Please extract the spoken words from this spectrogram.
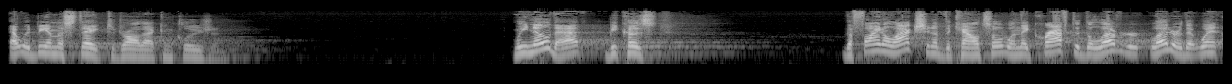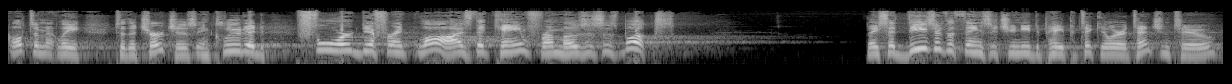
That would be a mistake to draw that conclusion. We know that because the final action of the council, when they crafted the letter, that went ultimately to the churches, included four different laws that came from Moses' books. They said, These are the things that you need to pay particular attention to.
